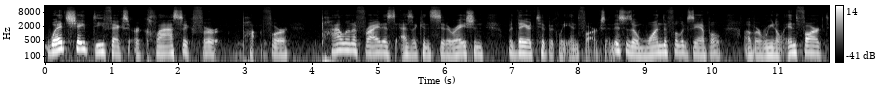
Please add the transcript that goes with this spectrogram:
Wedge-shaped defects are classic for for pyelonephritis as a consideration, but they are typically infarcts. And this is a wonderful example of a renal infarct.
